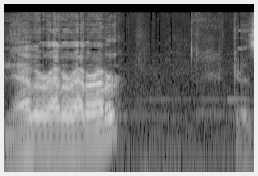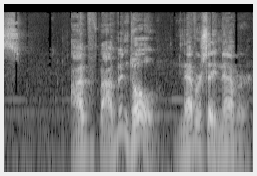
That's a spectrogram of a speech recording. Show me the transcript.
Never, ever, ever, ever. Because I've, I've been told, never say never.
